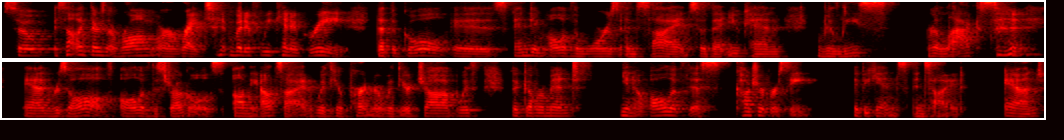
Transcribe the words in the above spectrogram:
So it's not like there's a wrong or a right, but if we can agree that the goal is ending all of the wars inside so that you can release relax and resolve all of the struggles on the outside with your partner, with your job, with the government, you know, all of this controversy, it begins inside. And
